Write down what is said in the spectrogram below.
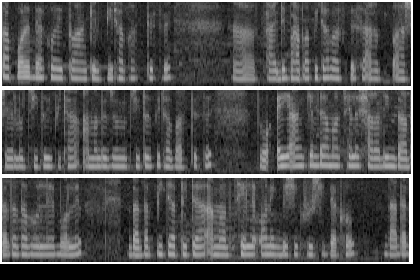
তারপরে দেখো, এই তো আঙ্কেল পিঠা ভাজতেছে। সাইডে ভাপা পিঠা ভাজতেছে আর পাশে হলো চিতই পিঠা। আমাদের জন্য চিতই পিঠা ভাজতেছে। তো এই আঙ্কেলটা আমার ছেলে সারাদিন দাদা দাদা বললে বলে, দাদা পিঠা পিঠা। আমার ছেলে অনেক বেশি খুশি, দেখো। দাদার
